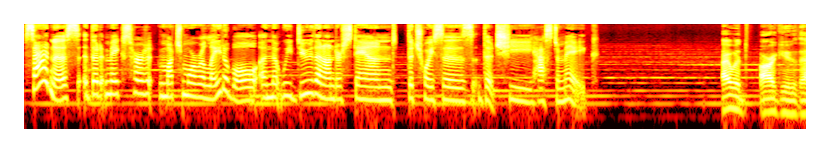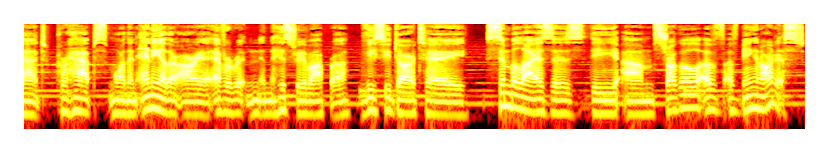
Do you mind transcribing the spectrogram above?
sadness that it makes her much more relatable and that we do then understand the choices that she has to make. I would argue that perhaps more than any other aria ever written in the history of opera, Vissi d'arte symbolizes the um, struggle of, of being an artist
